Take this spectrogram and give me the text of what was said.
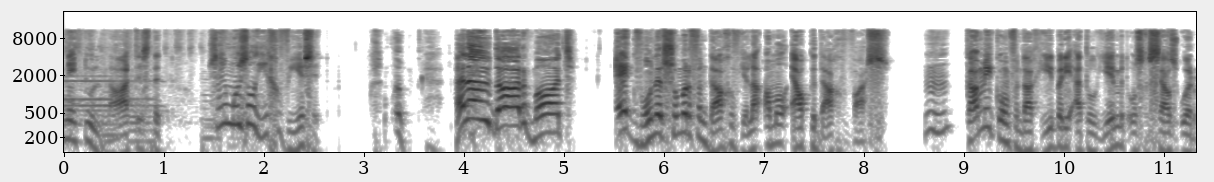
Net hoe laat is dit. Sy moes al hier gewees het. Hallo daar, maat. Ek wonder sommer vandag of julle almal elke dag was. Hm, Kammy kom vandag hier by die ateljee met ons gesels oor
